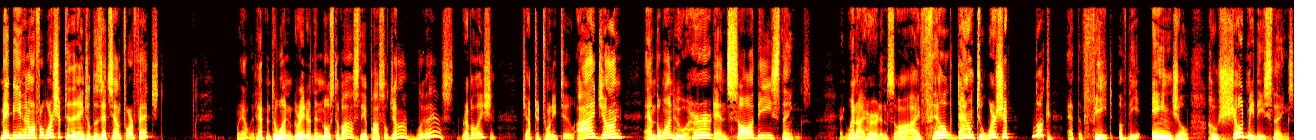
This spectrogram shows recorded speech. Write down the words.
Maybe even offer worship to that angel. Does that sound far fetched? Well, it happened to one greater than most of us, the Apostle John. Look at this Revelation chapter 22. I, John, am the one who heard and saw these things. And when I heard and saw, I fell down to worship. Look at the feet of the angel who showed me these things.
